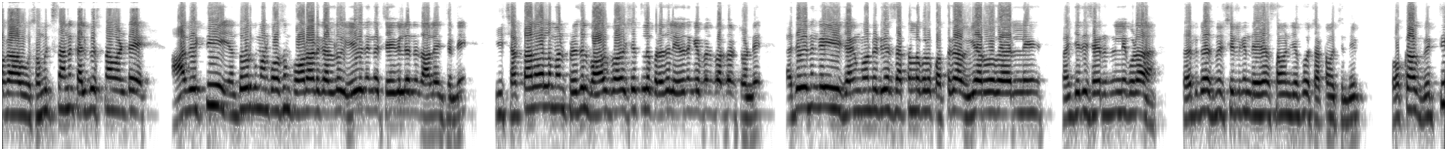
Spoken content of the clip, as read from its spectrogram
ఒక సముచితాన్ని కల్పిస్తామంటే ఆ వ్యక్తి ఎంతవరకు మన కోసం పోరాడగలడు ఏ విధంగా చేయగలడు అనేది ఆలోచించండి. ఈ చట్టాల వల్ల మన ప్రజలు భావి భవిష్యత్తులో ప్రజలు ఏ విధంగా ఇబ్బంది పడతారు చూడండి. అదేవిధంగా ఈ జగన్మోహన్ రెడ్డి గారి చట్టంలో కూడా కొత్తగా విఆర్ఓ గారిని పంచాయతీ సెక్రటరీని కూడా థర్డ్ క్లాస్ మినిస్ట్రీల కింద వేసేస్తామని చెప్పి చట్టం వచ్చింది. ఒక వ్యక్తి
